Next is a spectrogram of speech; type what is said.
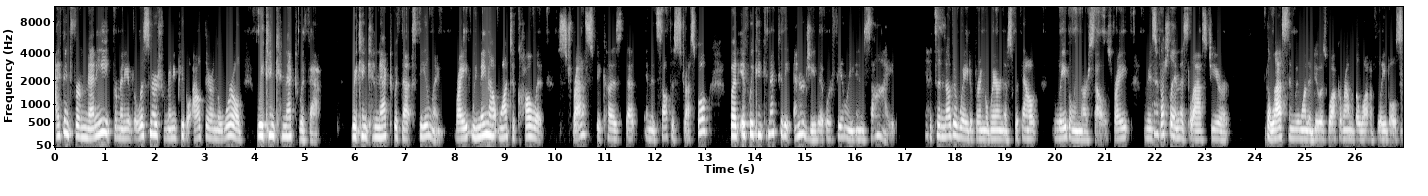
I think for many, for many of the listeners, for many people out there in the world, we can connect with that. We can connect with that feeling, right? We may not want to call it stress because that in itself is stressful. But if we can connect to the energy that we're feeling inside, yes. it's another way to bring awareness without labeling ourselves, right? I mean, especially Absolutely. in this last year, the last thing we want to do is walk around with a lot of labels.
